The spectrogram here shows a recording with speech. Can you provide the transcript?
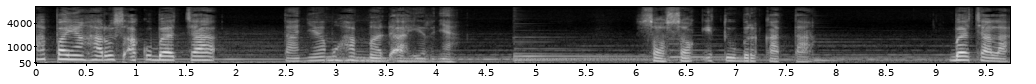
apa yang harus aku baca? Tanya Muhammad akhirnya. Sosok itu berkata, Bacalah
